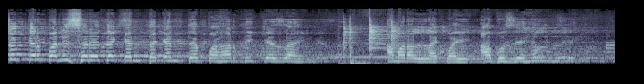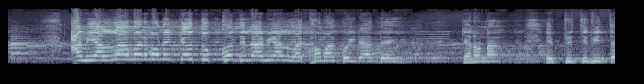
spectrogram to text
চোখের পানি ছেড়ে দে কেনতে পাহাড় দিকে যাই আমার আল্লাহ কয়, আবু জেহেল আমি আল্লাহ, আমার মনে কেউ দুঃখ দিলে আমি আল্লাহ ক্ষমা কইরা দেই। কেননা, এই পৃথিবীতে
